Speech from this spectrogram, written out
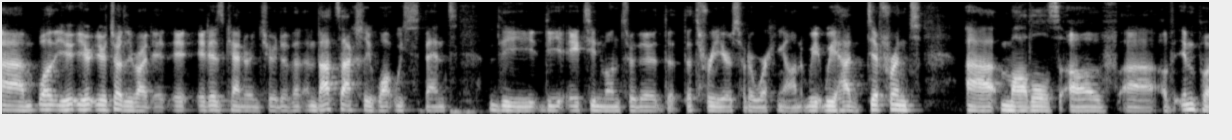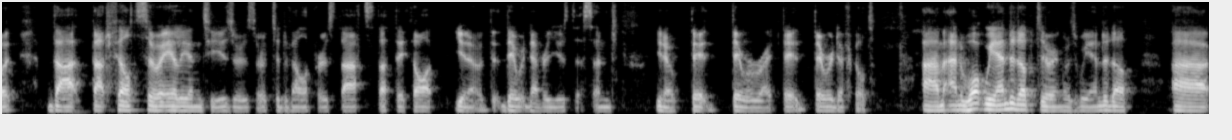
um, well, you, you're, you're totally right. It, it, it is counterintuitive, and, and that's actually what we spent the the 18 months or the, the, the three years sort of working on. We we had different uh, models of uh, of input that that felt so alien to users or to developers that that they thought you know th they would never use this, and you know they they were right. They they were difficult. Um, and what we ended up doing was we ended up uh,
